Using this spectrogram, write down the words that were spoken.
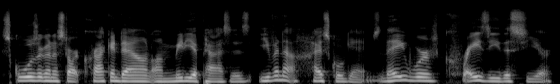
schools are going to start cracking down on media passes, even at high school games. They were crazy this year.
